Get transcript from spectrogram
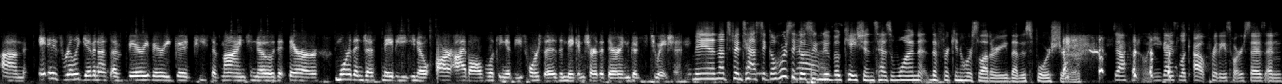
Um, it has really given us a very, very good peace of mind to know that there are more than just maybe, you know, our eyeballs looking at these horses and making sure that they're in good situation. Man, that's fantastic. A horse that goes through new vocations has won the freaking horse lottery. That is for sure. Definitely. You guys look out for these horses and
